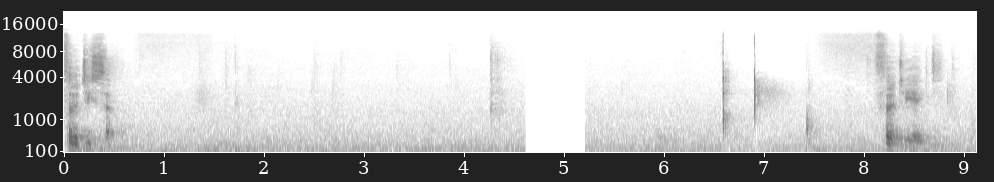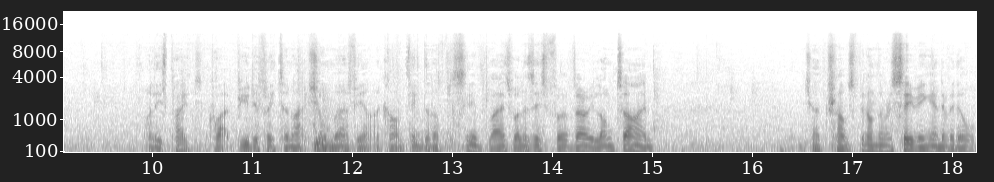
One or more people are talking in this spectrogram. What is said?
Thirty-seven. Thirty-eight. Well, he's played quite beautifully tonight, Shaun Murphy. I can't think that I've seen him play as well as this for a very long time. Judd Trump's been on the receiving end of it all.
